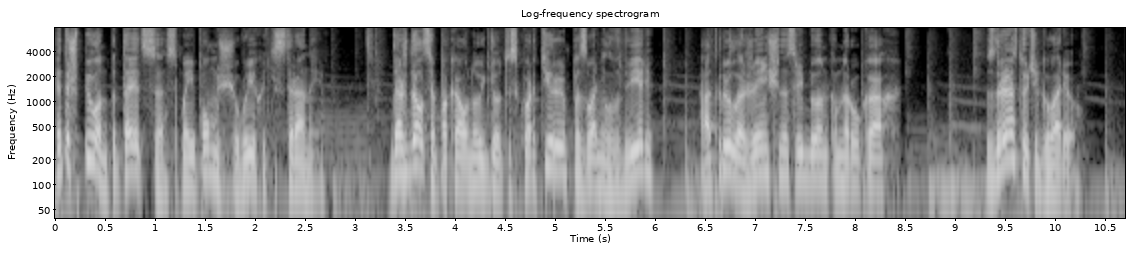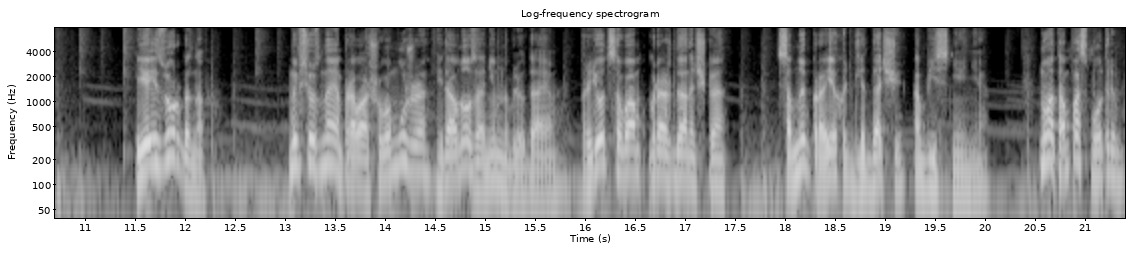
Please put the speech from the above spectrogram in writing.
Это шпион пытается с моей помощью выехать из страны. Дождался, пока он уйдет из квартиры, позвонил в дверь, открыла женщина с ребенком на руках. «Здравствуйте», — говорю. «Я из органов. Мы все знаем про вашего мужа и давно за ним наблюдаем. Придется вам, гражданочка, со мной проехать для дачи объяснения. Ну, а там посмотрим».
